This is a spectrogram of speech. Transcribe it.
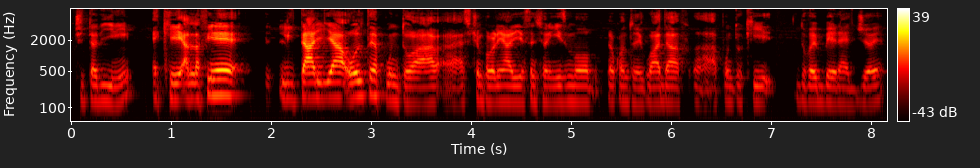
cittadini è che alla fine l'Italia, oltre appunto a, a esserci un problema di estensionismo per quanto riguarda appunto chi dovrebbe eleggere,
